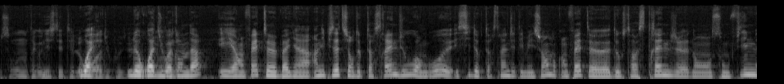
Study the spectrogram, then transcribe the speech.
son antagoniste était le Ouais, roi du coup. le roi du Wakanda. Et en fait, euh, bah, il y a un épisode sur Doctor Strange où, en gros, euh, et si Doctor Strange était méchant Donc, en fait, euh, Doctor Strange, dans son film,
